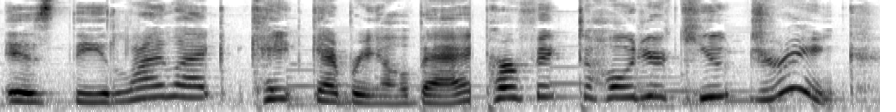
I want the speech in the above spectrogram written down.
is the Lilac Kate Gabrielle bag. Perfect to hold your cute drink.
